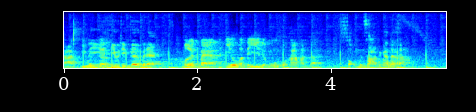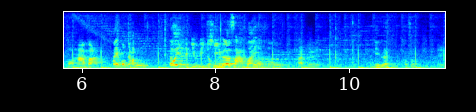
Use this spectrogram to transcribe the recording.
ชาร์จฮิวนี่เกอร์ฮิวทิกเกอร์ไปแดก หมื่นแปดสกิลก็ตีหรือมูฟบวกห้าพันได้ สองหมื่นสามอย่างนั้นอ่ะ ขอห้าบาท ไปประกันโอ้ย สกิลนี้จบ คีย์ไปแล้วสามใบ โอ้โหทันเลย อันนี้เลยผสม เอ้ย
